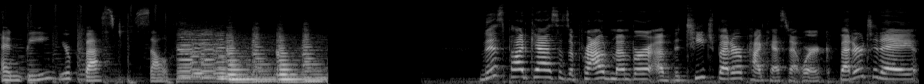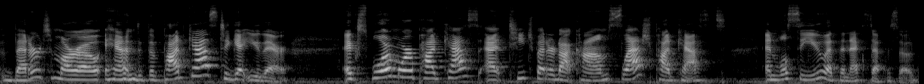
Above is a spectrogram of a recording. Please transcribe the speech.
and be your best self. This podcast is a proud member of the Teach Better Podcast Network. Better today, better tomorrow, and the podcast to get you there. Explore more podcasts at teachbetter.com slash podcasts, and we'll see you at the next episode.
